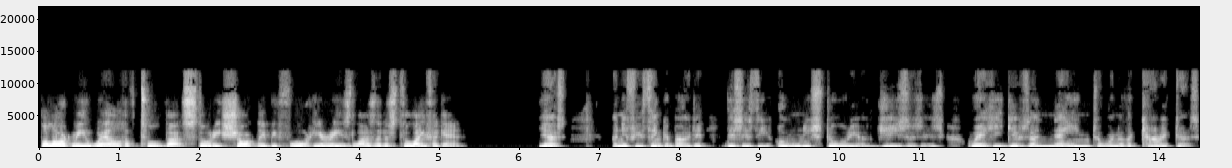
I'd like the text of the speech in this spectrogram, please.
the Lord may well have told that story shortly before he raised Lazarus to life again. Yes. And if you think about it, this is the only story of Jesus's where he gives a name to one of the characters.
